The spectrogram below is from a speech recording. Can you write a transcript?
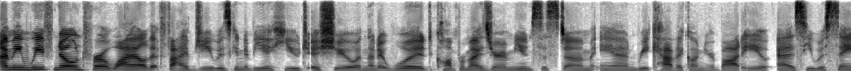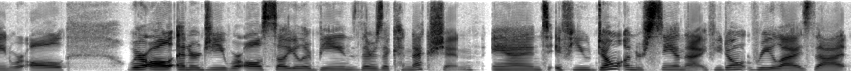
I mean, we've known for a while that 5G was going to be a huge issue and that it would compromise your immune system and wreak havoc on your body. As he was saying, we're all we're all energy, we're all cellular beings. There's a connection. And if you don't understand that, if you don't realize that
